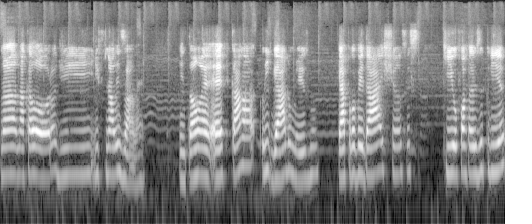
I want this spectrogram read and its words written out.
na, naquela hora de, de finalizar, né? Então é, é, ficar ligado mesmo, é aproveitar as chances que o Fortaleza cria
